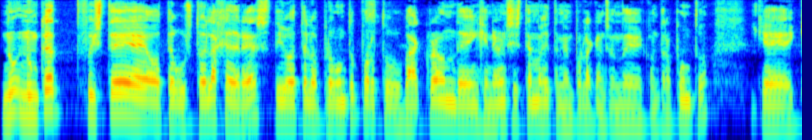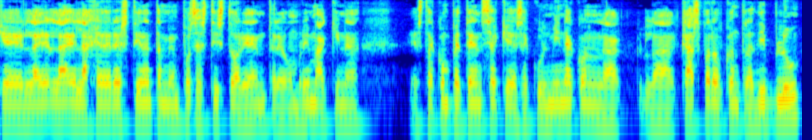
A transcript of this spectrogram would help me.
Nu- ¿Nunca fuiste o te gustó el ajedrez? Digo, te lo pregunto por tu background de ingeniero en sistemas y también por la canción de Contrapunto, que, que la- la- el ajedrez tiene también pues esta historia entre hombre y máquina, esta competencia que se culmina con la, la Kasparov contra Deep Blue.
